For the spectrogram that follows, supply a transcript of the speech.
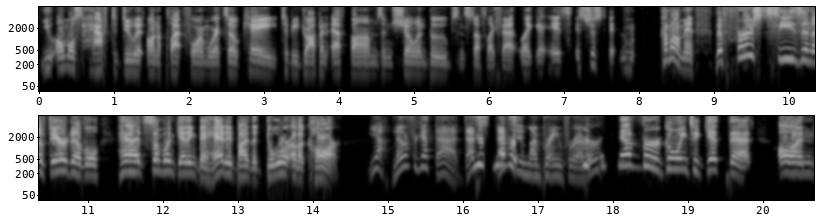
you almost have to do it on a platform where it's okay to be dropping f-bombs and showing boobs and stuff like that. Like it's it's just it, mm, come on man. The first season of Daredevil had someone getting beheaded by the door of a car. Yeah, never forget that. That's You're never- that's in my brain forever. never going to get that on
